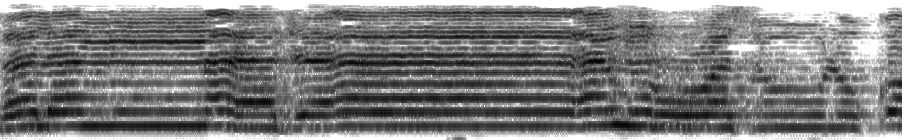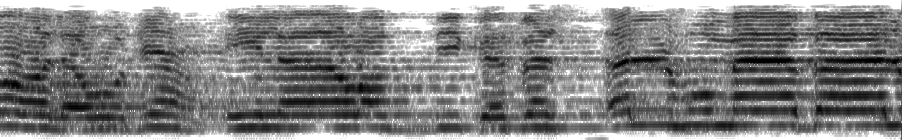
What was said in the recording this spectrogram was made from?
فلما جاءه الرسول قال ارجع إلى ربك فاسأله ما بال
